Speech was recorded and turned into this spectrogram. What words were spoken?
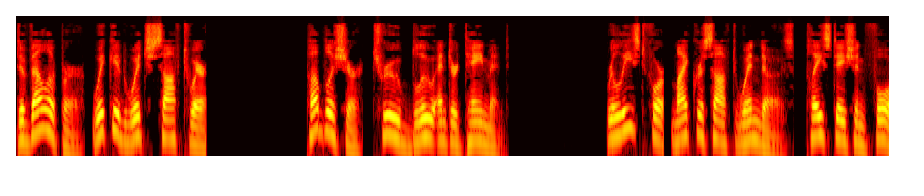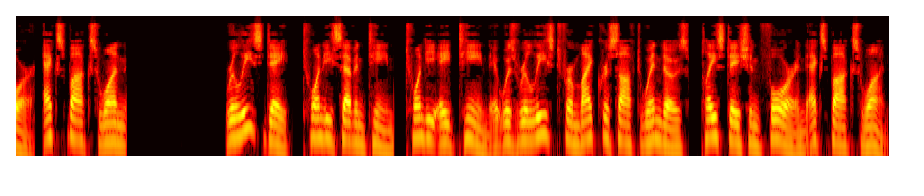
Developer, Wicked Witch Software. Publisher, True Blue Entertainment. Released for, Microsoft Windows, PlayStation 4, Xbox One Release date, 2017, 2018 It was released for Microsoft Windows, PlayStation 4 and Xbox One.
